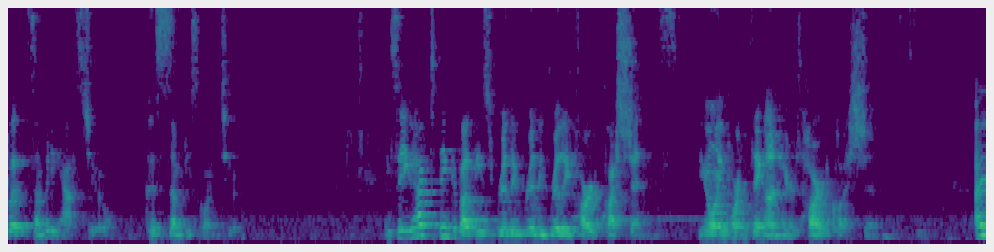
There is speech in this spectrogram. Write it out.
but somebody has to because somebody's going to. And so you have to think about these really, really, really hard questions. The only important thing on here is hard questions. I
